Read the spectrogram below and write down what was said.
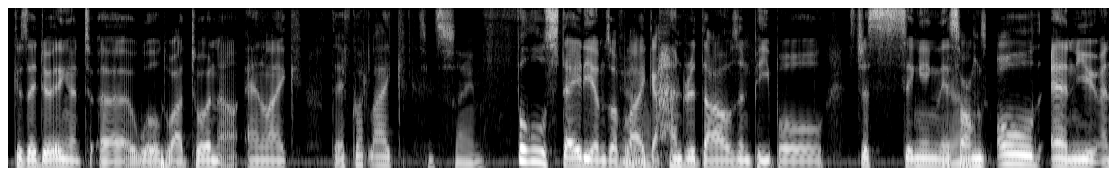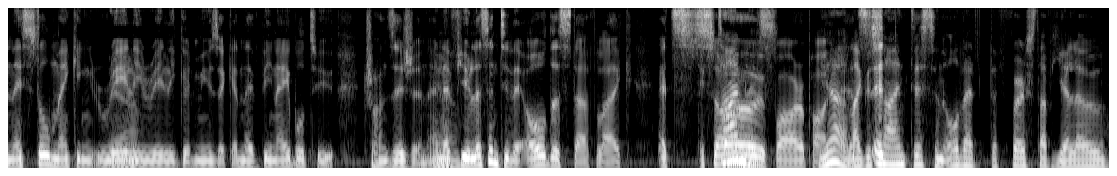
because they're doing a t- uh, worldwide tour now, and like they've got like It's insane. full stadiums of Yeah. like a hundred thousand people just singing their Yeah. songs, old and new, and they're still making really, Yeah. really good music, and they've been able to transition. And if you listen to the older stuff, like it's, It's so timeless. far apart. Yeah, like the it- scientists and all that. The first stuff, yellow.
